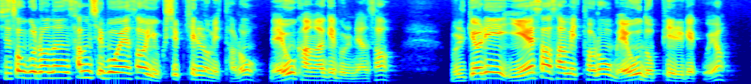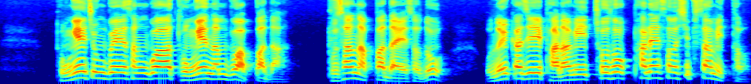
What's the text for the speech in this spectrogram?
시속으로는 35에서 60km로 매우 강하게 불면서 물결이 2에서 4m로 매우 높이 일겠고요. 동해 중부 해상과 동해 남부 앞바다, 부산 앞바다에서도 오늘까지 바람이 초속 8에서 14m,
